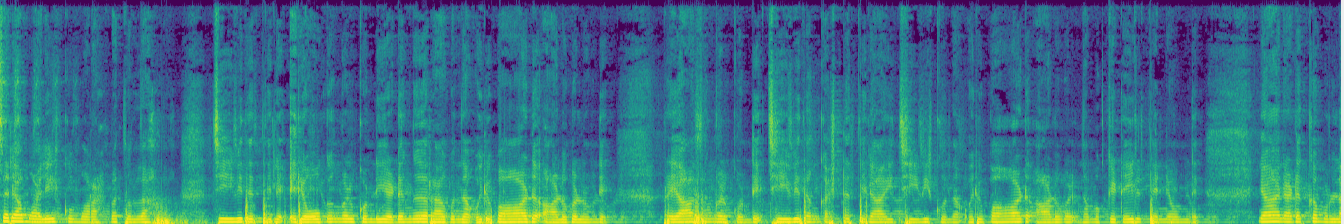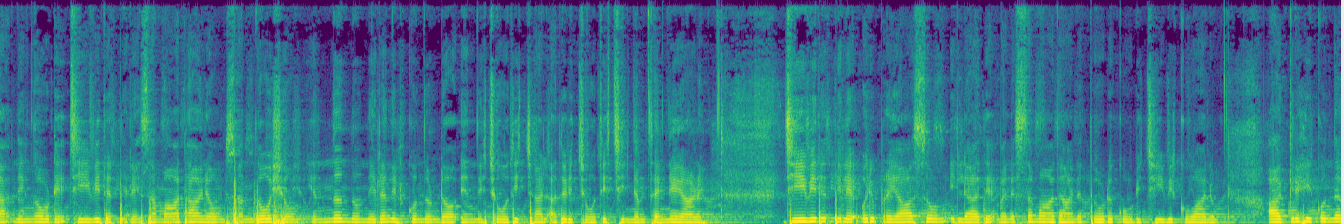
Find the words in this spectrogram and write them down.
അസ്സലാമു അലൈക്കും വറഹമത്തുള്ള ജീവിതത്തിൽ രോഗങ്ങൾ കൊണ്ട് എടങ്ങേറാകുന്ന ഒരുപാട് ആളുകളുണ്ട്. പ്രയാസങ്ങൾ കൊണ്ട് ജീവിതം കഷ്ടത്തിലായി ജീവിക്കുന്ന ഒരുപാട് ആളുകൾ നമുക്കിടയിൽ തന്നെ ഉണ്ട്. ഞാനടക്കമുള്ള നിങ്ങളുടെ ജീവിതത്തിലെ സമാധാനവും സന്തോഷവും എന്നെന്നും നിലനിൽക്കുന്നുണ്ടോ എന്ന് ചോദിച്ചാൽ അതൊരു ചോദ്യചിഹ്നം തന്നെയാണ്. ജീവിതത്തിലെ ഒരു പ്രയാസവും ഇല്ലാതെ മനസ്സമാധാനത്തോടു കൂടി ജീവിക്കുവാനും ആഗ്രഹിക്കുന്ന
